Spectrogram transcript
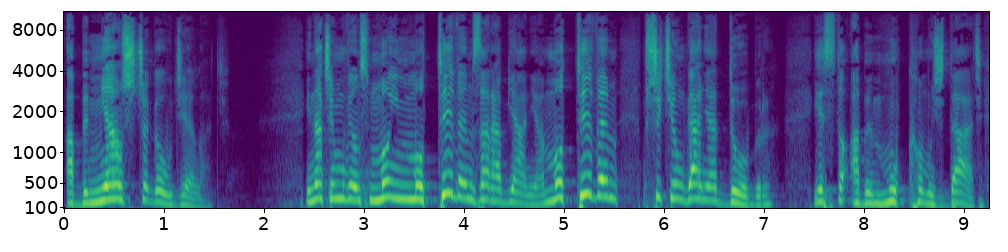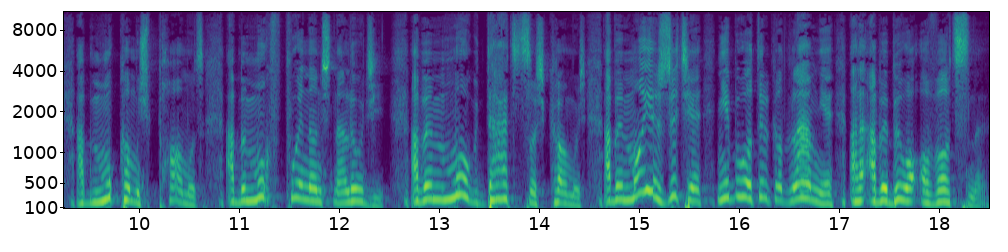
Aby miał z czego udzielać. Inaczej mówiąc, moim motywem zarabiania, motywem przyciągania dóbr jest to, aby mógł komuś dać, aby mógł komuś pomóc, aby mógł wpłynąć na ludzi, aby mógł dać coś komuś, aby moje życie nie było tylko dla mnie, ale aby było owocne.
